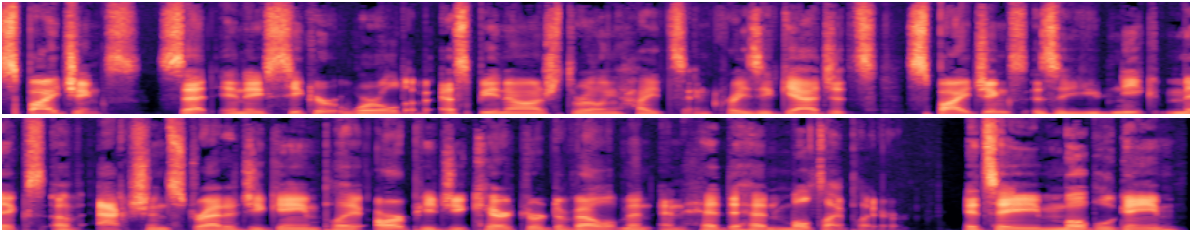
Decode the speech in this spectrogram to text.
Spyjinx. Set in a secret world of espionage, thrilling heights, and crazy gadgets, Spyjinx is a unique mix of action, strategy, gameplay, RPG character development, and head to head multiplayer. It's a mobile game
